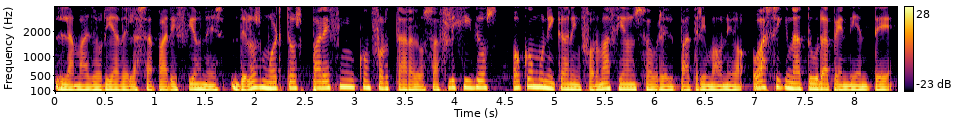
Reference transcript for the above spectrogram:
La mayoría de las apariciones de los muertos parecen confortar a los afligidos o comunicar información sobre el patrimonio o asignatura pendiente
